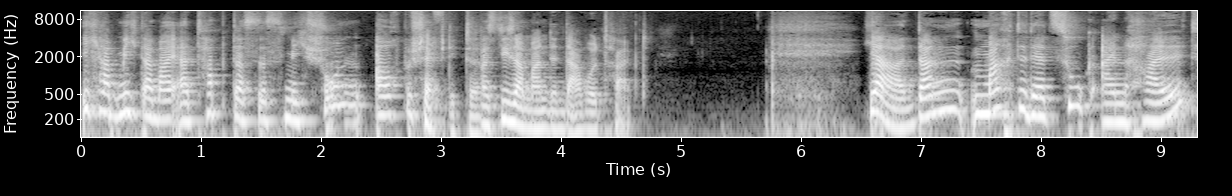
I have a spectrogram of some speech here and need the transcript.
ich habe mich dabei ertappt, dass es mich schon auch beschäftigte, was dieser Mann denn da wohl treibt. Ja, dann machte der Zug einen Halt.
